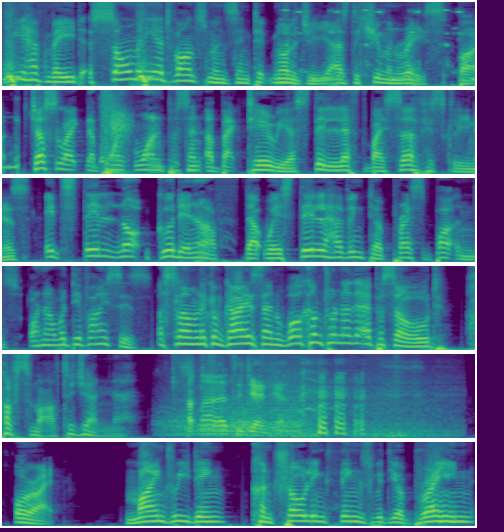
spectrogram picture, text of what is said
We have made so many advancements in technology as the human race, but just like the 0.1% of bacteria still left by surface cleaners, it's still not good enough that we're still having to press buttons on our devices. Assalamu alaikum guys and welcome to another episode of Smile to Jannah. Smile to Jenya. Alright, mind reading, controlling things with your brain,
